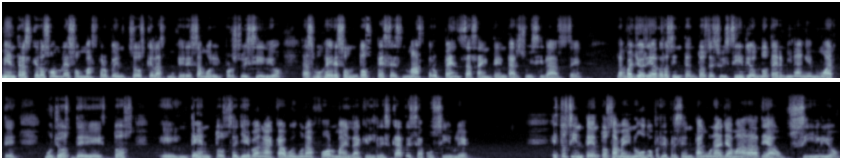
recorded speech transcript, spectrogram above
Mientras que los hombres son más propensos que las mujeres a morir por suicidio, las mujeres son dos veces más propensas a intentar suicidarse. La mayoría de los intentos de suicidio no terminan en muerte. Muchos de estos eh, intentos se llevan a cabo en una forma en la que el rescate sea posible. Estos intentos a menudo representan una llamada de auxilio.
